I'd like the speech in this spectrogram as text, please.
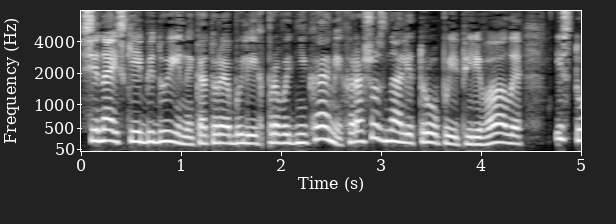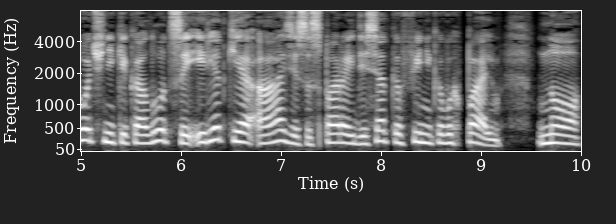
Синайские бедуины, которые были их проводниками, хорошо знали тропы и перевалы, источники, колодцы и редкие оазисы с парой десятков финиковых пальм, но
